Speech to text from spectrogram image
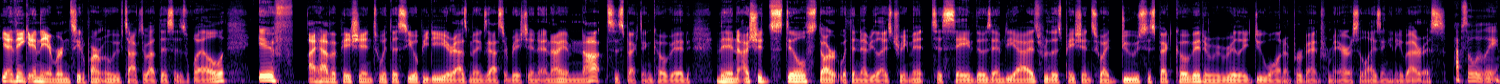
Yeah, I think in the emergency department, we've talked about this as well. If I have a patient with a COPD or asthma exacerbation and I am not suspecting COVID, then I should still start with a nebulized treatment to save those MDIs for those patients who I do suspect COVID and we really do want to prevent from aerosolizing any virus. Absolutely.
